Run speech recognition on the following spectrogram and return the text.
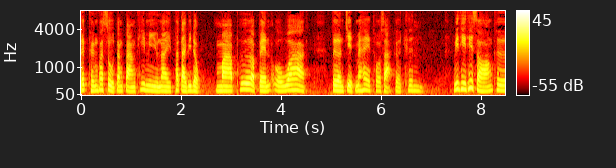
นึกถึงพระสูตรต่างๆ ที่มีอยู่ในพระไตรปิฎกมาเพื่อเป็นโอวาทเตือนจิตไม่ให้โทสะเกิดขึ้น วิธีที่สองคือ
